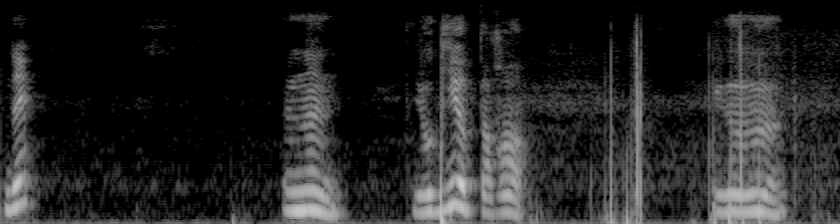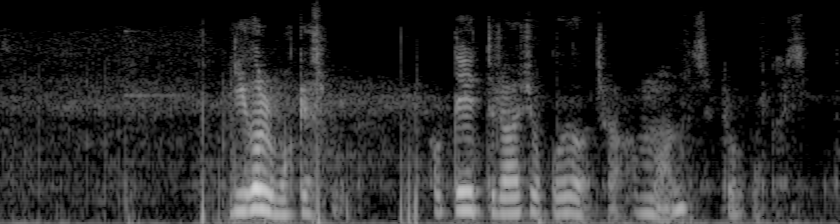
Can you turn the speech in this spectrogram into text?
근데 얘는 여기였다가 지금은 이걸로 바뀌었습니다. 업데이트를 하셨고요. 자, 한번 살펴보도록 하겠습니다.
